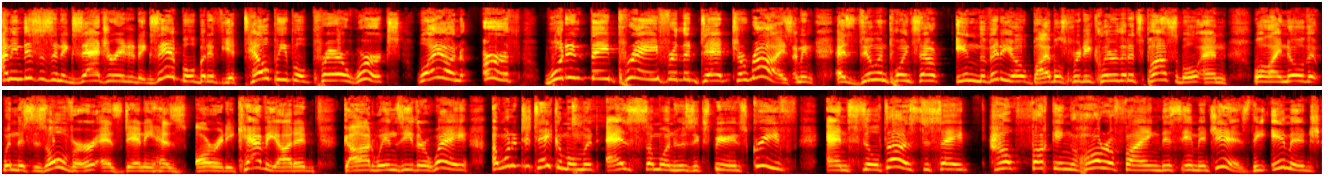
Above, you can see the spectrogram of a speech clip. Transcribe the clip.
I mean, this is an exaggerated example, but if you tell people prayer works, why on earth wouldn't they pray for the dead to rise? I mean, as Dylan points out in the video, Bible's pretty clear that it's possible. And while I know that when this is over, as Danny has already caveated, God wins either way, I wanted to take a moment as someone who's experienced grief and still does to say how fucking horrifying this image is. The image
